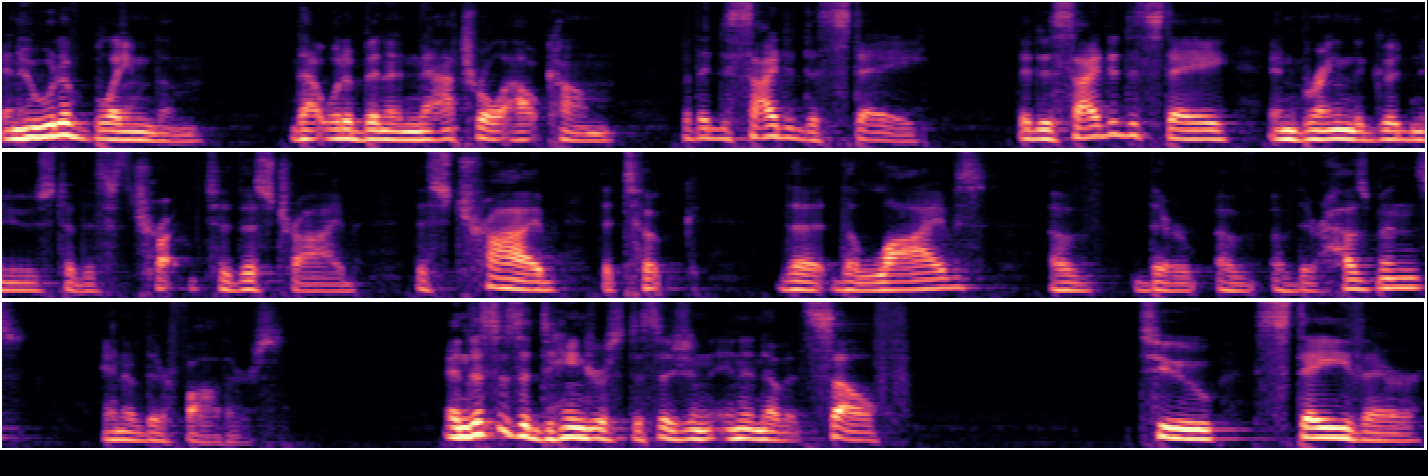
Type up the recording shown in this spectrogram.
And who would have blamed them? That would have been a natural outcome. But they decided to stay. They decided to stay and bring the good news to this, tri- to this tribe, this tribe that took the, the lives of their, of, of their husbands and of their fathers. And this is a dangerous decision in and of itself to stay there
